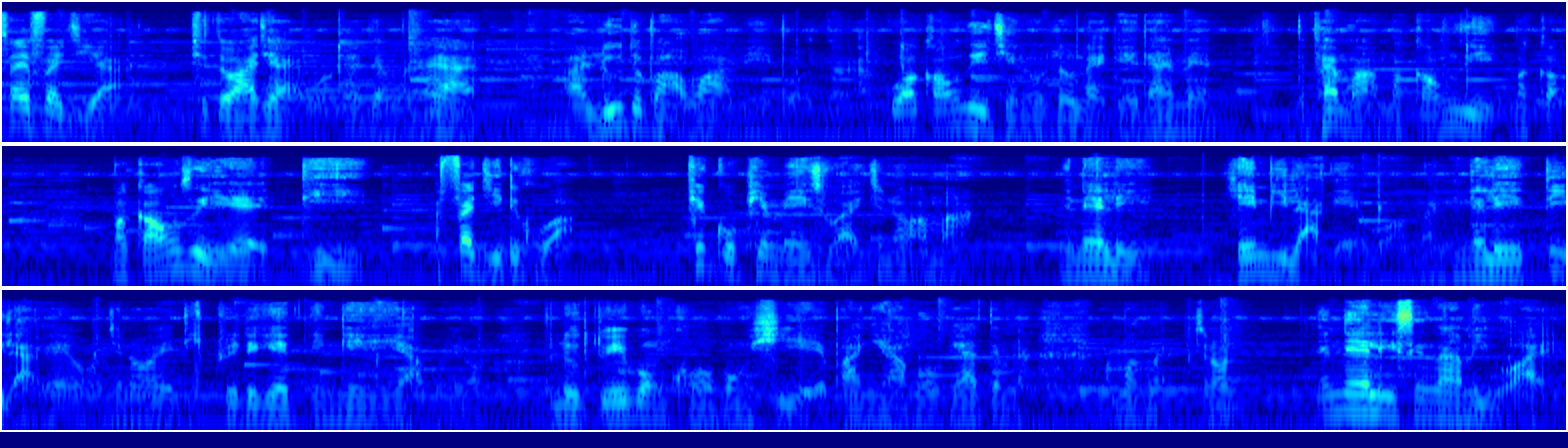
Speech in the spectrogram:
side effect ကြီးကဖြစ်သွားကြရပေါ့ဗျာဒါပေမဲ့အဲ့ဒါလူတဘာဝပဲပေါ့ကိုကကောင်းစေခြင်းလို့လုပ်လိုက်တယ်ဒါပေမဲ့တစ်ဖက်မှာမကောင်းစေမကောင်းမကောင်းစေတဲ့ဒီ effect ကြီးတစ်ခုကဖြစ်ကိုဖြစ်မယ်ဆိုတာကျွန်တော်အမှနည်းနည်းလေးရင်းမိလာခဲ့ပေါ့အမှနည်းနည်းလေးတိလာခဲ့ပေါ့ကျွန်တော်ရဲ့ဒီ critical thinking ရပေါ့ကျွန်တော်ဘယ်လိုတွေးပုံခေါ်ပုံရှိရဘာညာပေါ့ဗျာတင်မလားအမှကျွန်တော် နည်းနည်းလေးစဉ်းစားမိသွားတယ်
